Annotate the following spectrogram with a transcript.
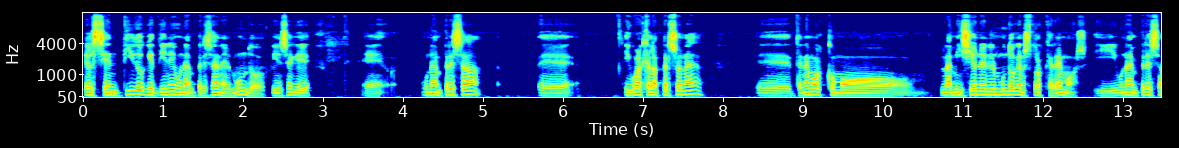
el sentido que tiene una empresa en el mundo. Piense que eh, una empresa, eh, igual que las personas, tenemos como la misión en el mundo que nosotros queremos y una empresa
